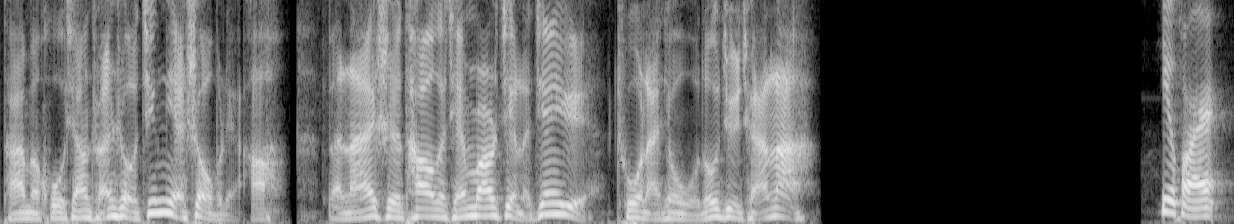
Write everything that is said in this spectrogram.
他们互相传授经验受不了。本来是掏个钱包进了监狱，出来就五毒俱全了。”一会儿，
